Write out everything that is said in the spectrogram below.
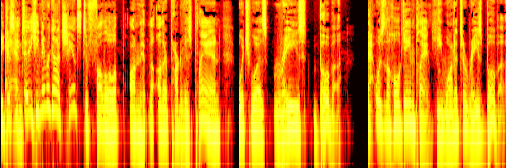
Because And- he, he never got a chance to follow up on the other part of his plan, which was raise Boba. That was the whole game plan. He wanted to raise Boba.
